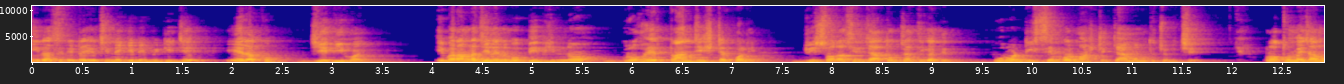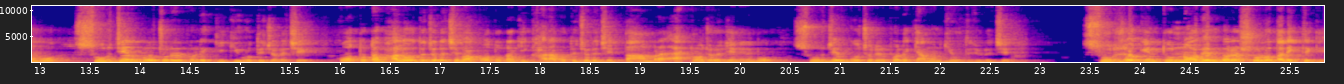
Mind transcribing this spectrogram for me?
এই রাশির এটাই হচ্ছে নেগেটিভিটি যে এরা খুব জেদি হয়। এবার আমরা জেনে নেব বিভিন্ন গ্রহের ট্রানজিস্টের ফলে বৃষ রাশির জাতক জাতিকাদের পুরো ডিসেম্বর মাসটি কেমন হতে চলেছে? প্রথমে জানব সূর্যের গোচরের ফলে কি কি হতে চলেছে, কতটা ভালো হতে চলেছে বা কতটা কি খারাপ হতে চলেছে তা আমরা এক নজরে জেনে নেব। সূর্যের গোচরের ফলে কেমন কি হতে চলেছে। সূর্য কিন্তু নভেম্বরের ষোলো তারিখ থেকে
